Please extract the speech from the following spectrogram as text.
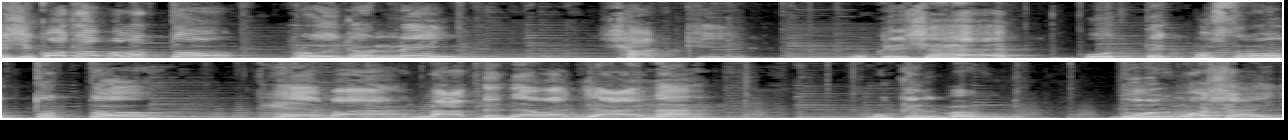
বেশি কথা বলার তো প্রয়োজন নেই। সাক্ষী উকিল সাহেব, প্রত্যেক প্রশ্নের উত্তর তো হ্যাঁ বা নাতে দেওয়া যায় না। উকিলবাবু, ধুর মশাই,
